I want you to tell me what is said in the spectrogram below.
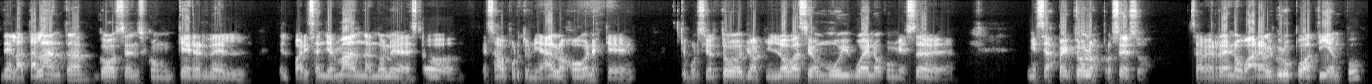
del Atalanta, Gossens, con Kerer del, del Paris Saint Germain, dándole eso, esas oportunidades a los jóvenes, que, que por cierto Joaquín Loba ha sido muy bueno con ese, en ese aspecto de los procesos, saber renovar al grupo a tiempo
